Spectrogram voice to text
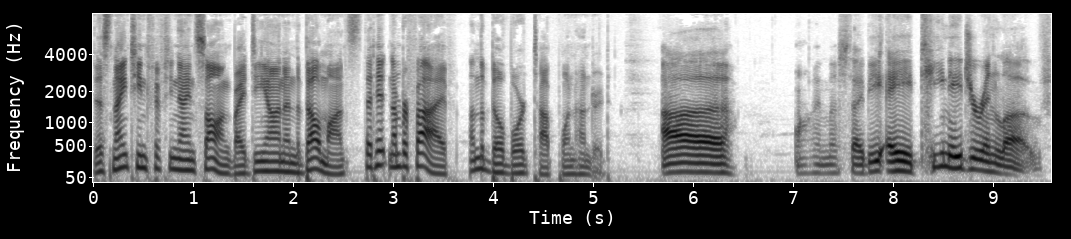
This 1959 song by Dion and the Belmonts that hit number five on the Billboard Top 100. Uh, why must I be a teenager in love?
